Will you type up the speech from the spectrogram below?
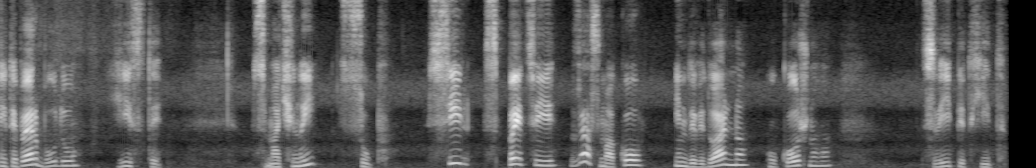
І тепер буду їсти смачний суп. Сіль, спеції, за смаком, індивідуально у кожного свій підхід.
